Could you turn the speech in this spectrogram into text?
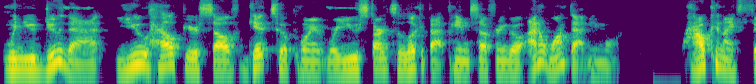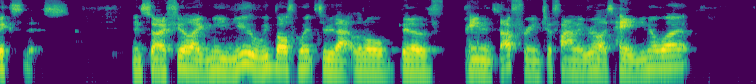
when you do that you help yourself get to a point where you start to look at that pain and suffering and go i don't want that anymore. How can i fix this? And so i feel like me and you we both went through that little bit of pain and suffering to finally realize hey you know what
